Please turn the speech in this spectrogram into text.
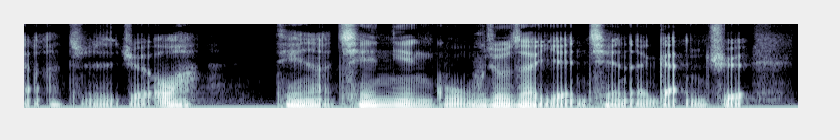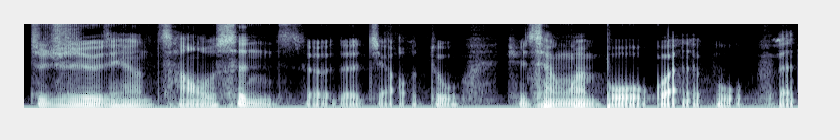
啊，就是觉得哇，天啊，千年古物就在眼前的感觉，这就，是有点像朝圣者的角度去参观博物馆的部分。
